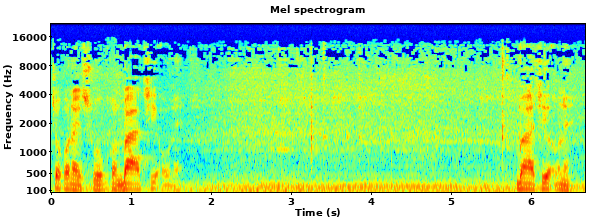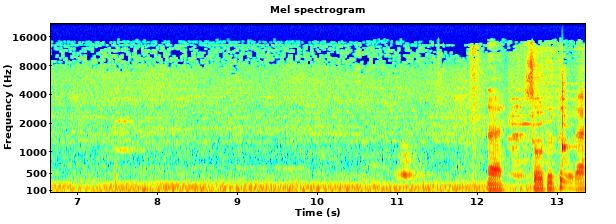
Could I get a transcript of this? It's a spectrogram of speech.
cho con này xuống còn 3 triệu này. 3 triệu này. Đây số thứ tự đây.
